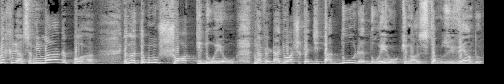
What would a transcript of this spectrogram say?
não é criança mimada, porra. E nós estamos num choque do eu. Na verdade, eu acho que a ditadura do eu que nós estamos vivendo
